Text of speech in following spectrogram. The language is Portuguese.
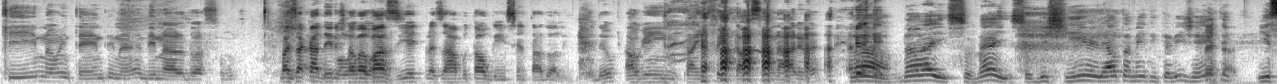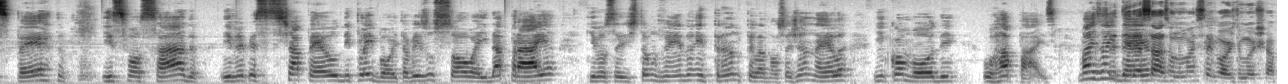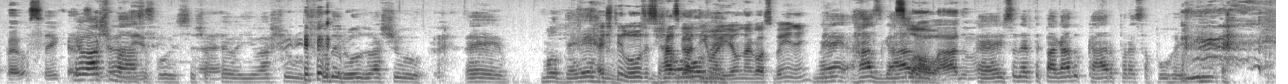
Que não entende né, de nada do assunto. Mas a cadeira estava vazia e precisava botar alguém sentado ali, entendeu? Alguém para enfeitar o cenário, né? Não, não é isso, não é isso. O bichinho, ele é altamente inteligente, Verdade. esperto, esforçado e vem com esse chapéu de playboy. Talvez o sol aí da praia que vocês estão vendo entrando pela nossa janela incomode o rapaz. Mas a você ideia. Essa razão, mas você gosta do meu chapéu, eu sei, cara. Eu acho massa, disse. pô, esse é. chapéu aí. Eu acho poderoso, eu acho é, moderno. É estiloso esse jovem, rasgadinho aí, é um negócio bem, né? né? Rasgado. Lado, né? É, você deve ter pagado caro por essa porra aí.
